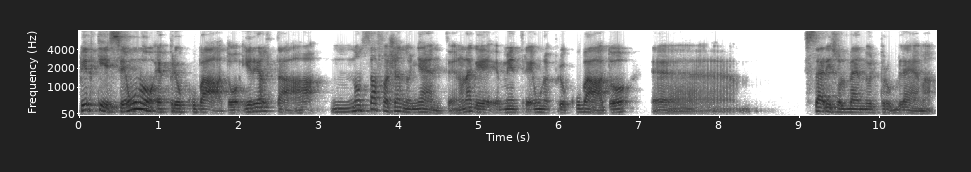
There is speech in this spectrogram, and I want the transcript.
Perché se uno è preoccupato, in realtà non sta facendo niente, non è che mentre uno è preoccupato eh, sta risolvendo il problema.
